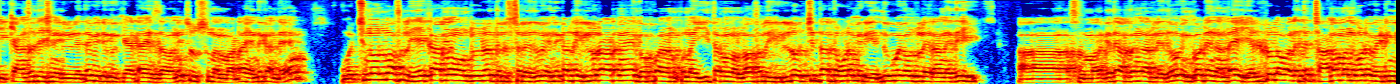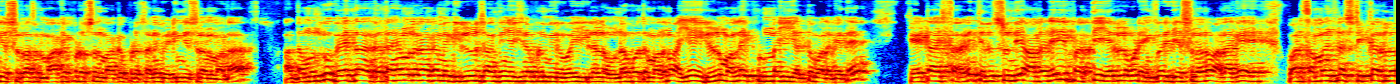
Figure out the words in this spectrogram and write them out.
ఈ క్యాన్సిల్ చేసిన ఇల్లు అయితే వీరికి కేటాయిస్తామని చూస్తుందన్నమాట. ఎందుకంటే వచ్చిన వాళ్ళు అసలు ఏ కారణంగా ఉంటుందో తెలుస్తలేదు. ఎందుకంటే ఇల్లు రావడమే గొప్ప అని అనుకున్న ఈ తరంలో అసలు ఇల్లు వచ్చిన తర్వాత కూడా మీరు ఎందుకు పోయి ఉండలేరు అనేది ఆ, అసలు మనకైతే అర్థం కావట్లేదు. ఇంకోటి ఏంటంటే ఎల్లో వాళ్ళైతే చాలా మంది కూడా వెయిటింగ్ చేస్తారు అసలు మాకు ఎప్పుడు వస్తుంది మాకు ఎప్పుడు వస్తుంది అని వెయిటింగ్ చేస్తారు అనమాట అంత ముందుకు గత గత హేమలో కనుక మీకు ఇల్లు శాంక్షన్ చేసినప్పుడు మీరు పోయి ఇళ్ళలో ఉండకపోతే మాత్రం అయ్యే ఇల్లు మళ్ళీ ఇప్పుడున్న ఈ ఎల్ వాళ్ళకైతే కేటాయిస్తారని తెలుస్తుంది. ఆల్రెడీ ప్రతి ఏరియాలో కూడా ఎంక్వైరీ చేస్తున్నారు. అలాగే వాటికి సంబంధించిన స్టిక్కర్లు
